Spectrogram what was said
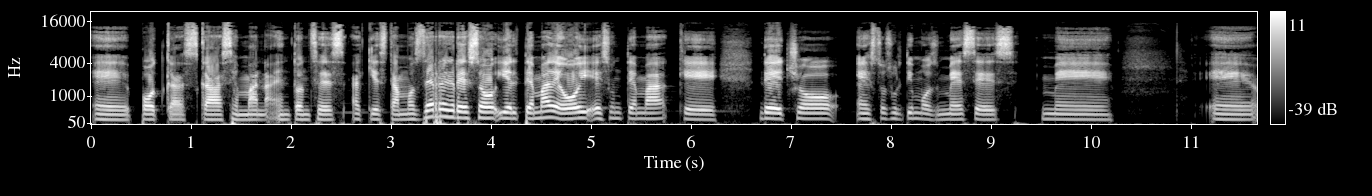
eh, podcast cada semana. Entonces aquí estamos de regreso y el tema de hoy es un tema que de hecho estos últimos meses me, eh,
